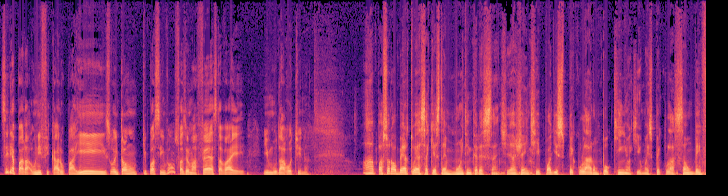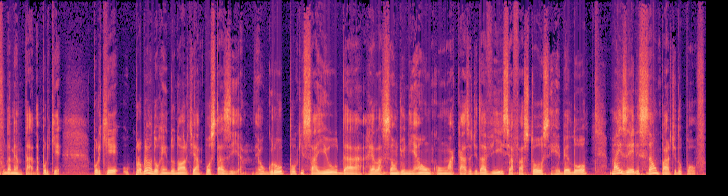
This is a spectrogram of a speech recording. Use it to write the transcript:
seria para unificar o país, ou então, tipo assim, vamos fazer uma festa, vai, e mudar a rotina? Ah, pastor Alberto, essa questão é muito interessante. A gente pode especular um pouquinho aqui, uma especulação bem fundamentada. Por quê? Porque o problema do Reino do Norte é a apostasia. É o grupo que saiu da relação de união com a casa de Davi, se afastou, se rebelou, mas eles são parte do povo.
